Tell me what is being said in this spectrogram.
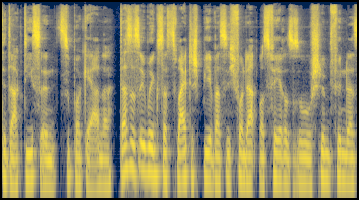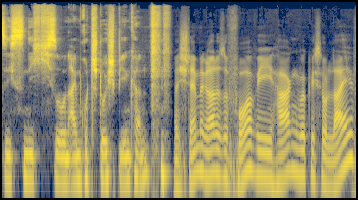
The Dark Descent, super gerne. Das ist übrigens das zweite Spiel, was ich von der Atmosphäre so schlimm finde, dass ich es nicht so in einem Rutsch durchspielen kann. Ich stelle mir gerade so vor, wie Hagen wirklich so live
